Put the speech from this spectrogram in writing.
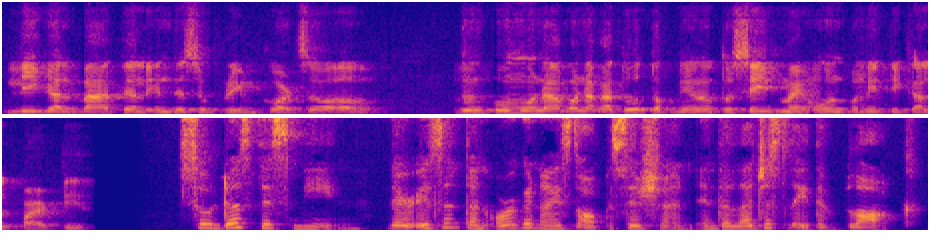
legal battle in the Supreme Court. So doon po muna ako nakatutok, you know, to save my own political party. So, does this mean there isn't an organized opposition in the legislative bloc?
